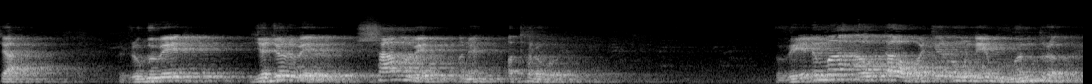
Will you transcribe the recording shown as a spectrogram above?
ચાર. ઋગ્વેદ, યજુર્વેદ, સામવેદ અને અથર્વવેદ. વેદમાં આવતા વચનોને મંત્ર કહે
